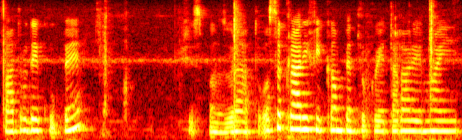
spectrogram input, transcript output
4 de cupe și spânzurat. O să clarificăm pentru că etalarea e mai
